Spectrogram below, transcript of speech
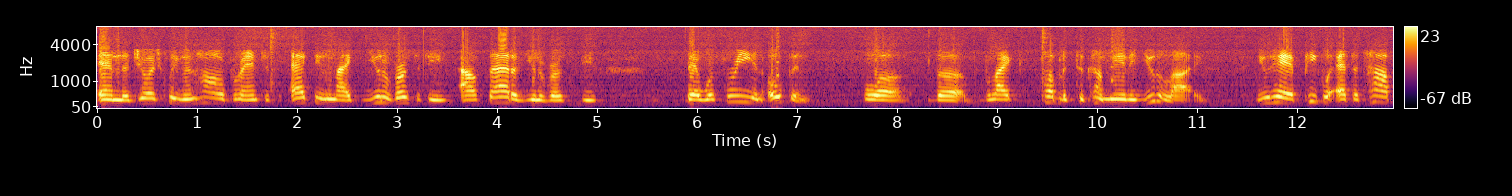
and the George Cleveland Hall branches acting like universities outside of universities that were free and open for the black public to come in and utilize. You had people at the top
